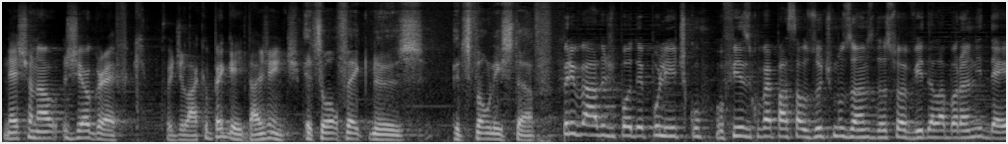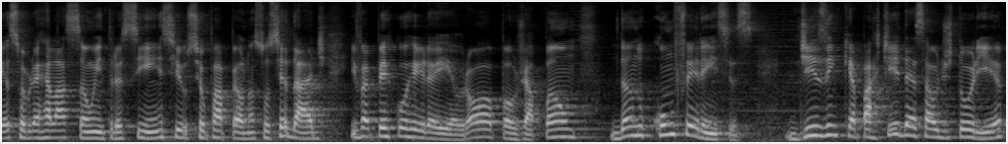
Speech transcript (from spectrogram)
National Geographic. Foi de lá que eu peguei, tá, gente? It's all fake news. It's phony stuff. Privado de poder político, o físico vai passar os últimos anos da sua vida elaborando ideias sobre a relação entre a ciência e o seu papel na sociedade e vai percorrer aí a Europa, o Japão, dando conferências. Dizem que a partir dessa auditoria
